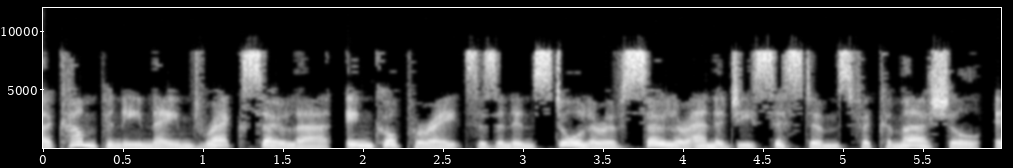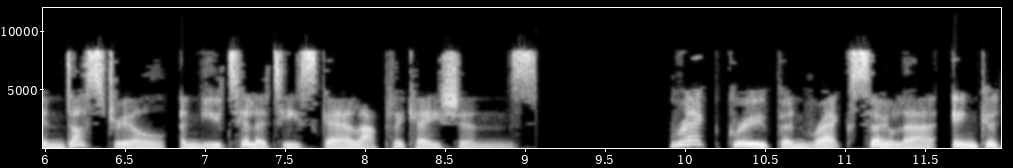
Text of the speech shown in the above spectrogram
a company named REC Solar, Inc. operates as an installer of solar energy systems for commercial, industrial, and utility-scale applications. REC Group and REC Solar, Inc. are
